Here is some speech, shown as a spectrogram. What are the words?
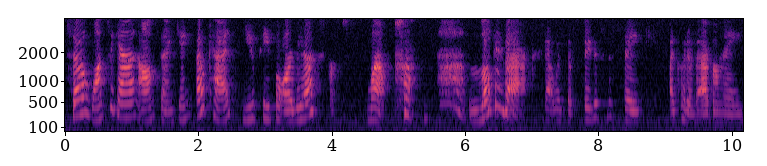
So once again, I'm thinking, okay, you people are the experts. Well, looking back, that was the biggest mistake I could have ever made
